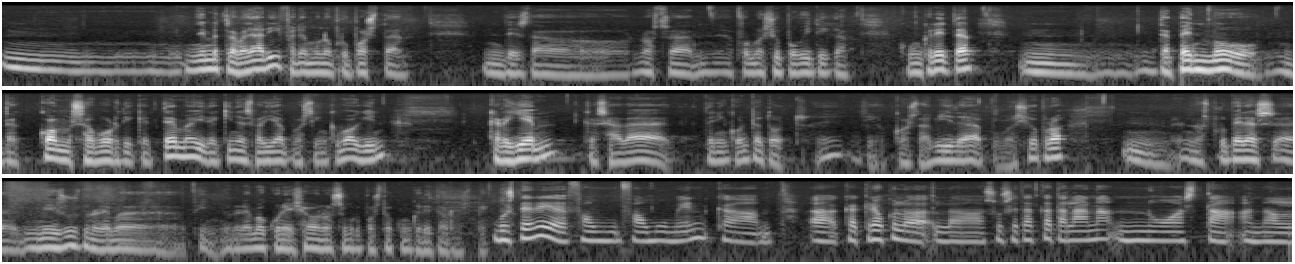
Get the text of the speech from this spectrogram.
mm, anem a treballar-hi, farem una proposta des de la nostra formació política concreta, mm, depèn molt de com s'abordi aquest tema i de quines variables s'incloguin, creiem que s'ha de tenir en compte tot, eh? el cost de vida, població, però mm, en els propers eh, mesos donarem a, en fi, donarem a conèixer la nostra proposta concreta al respecte. Vostè deia fa un, fa un moment que, eh, que creu que la, la societat catalana no està en el...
